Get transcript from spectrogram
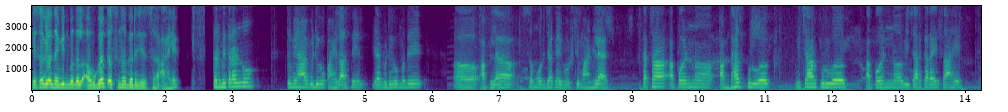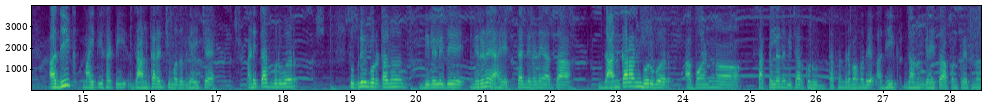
हे सगळे नवीन बदल अवगत असणं गरजेचं आहे. तर मित्रांनो तुम्ही हा व्हिडिओ पाहिला असेल या व्हिडिओमध्ये आपल्यासमोर ज्या काही गोष्टी मांडल्या आहेत त्याचा आपण अभ्यासपूर्वक विचारपूर्वक आपण विचार करायचा आहे. अधिक माहितीसाठी जाणकारांची मदत घ्यायची आहे. आणि त्याचबरोबर सुप्रीम कोर्टानं दिलेले जे निर्णय आहेत त्या निर्णयाचा जाणकारांबरोबर आपण साकल्याने विचार करून त्या संदर्भामध्ये अधिक जाणून घ्यायचा आपण प्रयत्न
